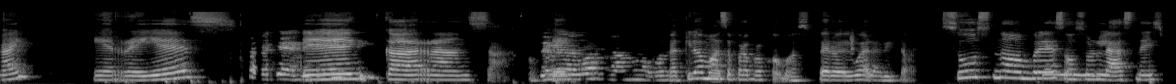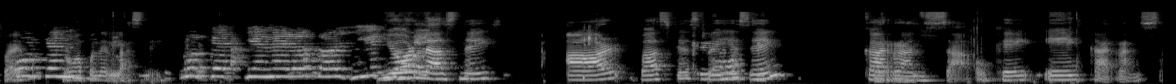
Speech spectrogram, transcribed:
right? Reyes en Carranza. ok. Aquí lo vamos a separar por comas, pero igual ahorita. Sus nombres o sus last names, right? Vamos a poner last name. Your last names are Vázquez Reyes en Carranza, ¿ok? En Carranza.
